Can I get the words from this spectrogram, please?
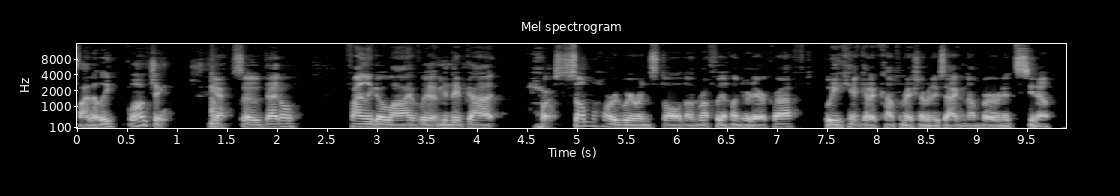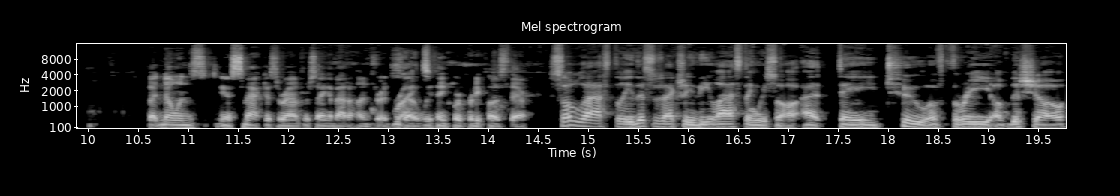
finally launching. Yeah, so that'll finally go live. I mean, they've got some hardware installed on roughly 100 aircraft. We can't get a confirmation of an exact number, and it's you know, but no one's you know, smacked us around for saying about 100. Right. So we think we're pretty close there. So, lastly, this is actually the last thing we saw at day two of three of the show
